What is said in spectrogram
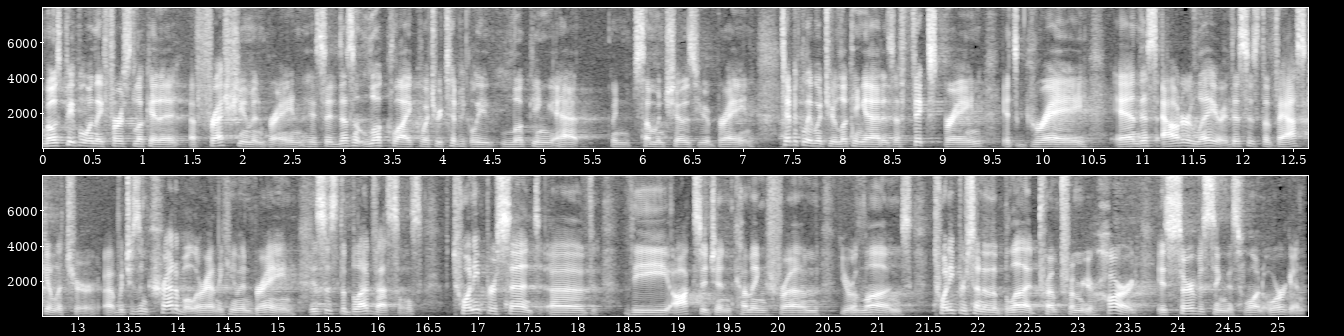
Most people, when they first look at a, a, fresh human brain, they say it doesn't look like what you're typically looking at when someone shows you a brain. Typically, what you're looking at is a fixed brain, it's gray, and this outer layer, this is the vasculature, uh, which is incredible around the human brain. This is the blood vessels. 20% of the oxygen coming from your lungs, 20% of the blood pumped from your heart is servicing this one organ.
